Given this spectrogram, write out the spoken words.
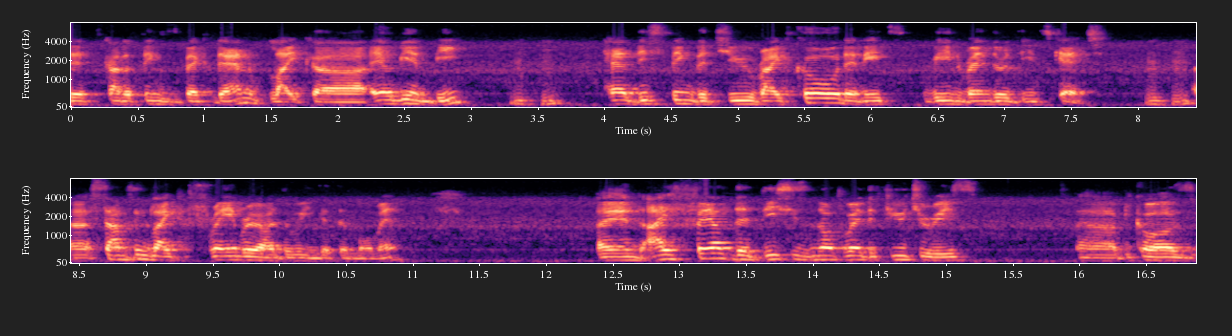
that kind of things back then, like uh, Airbnb Mhm. Had this thing that you write code and it's being rendered in Sketch Mhm. uh, something like Framer are doing at the moment. And I felt that this is not where the future is uh, because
